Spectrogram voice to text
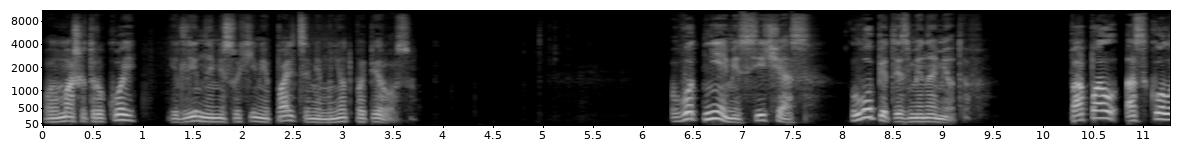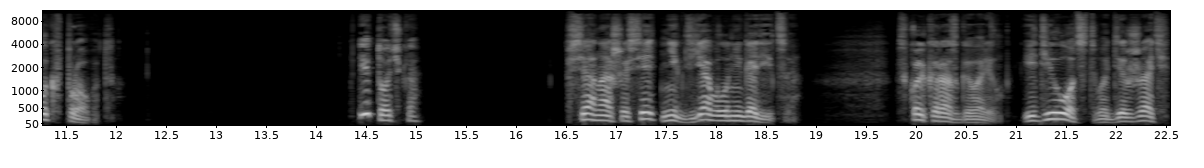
Он машет рукой и длинными сухими пальцами мнет папиросу. Вот немец сейчас лупит из минометов. Попал осколок в провод. И точка. Вся наша сеть ни к дьяволу не годится. Сколько раз говорил, идиотство держать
